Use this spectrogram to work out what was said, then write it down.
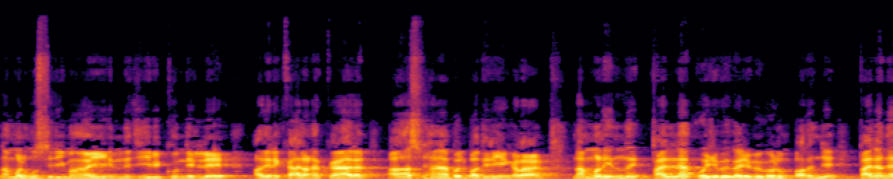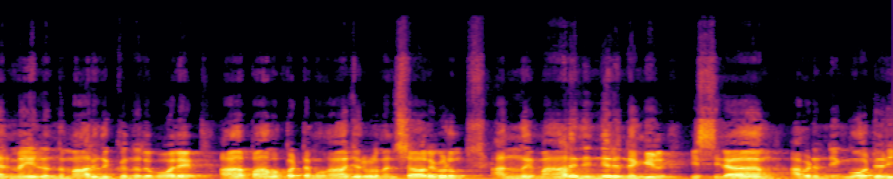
നമ്മൾ മുസ്ലിമായി ഇന്ന് ജീവിക്കുന്നില്ലേ? അതിന് കാരണക്കാരൻ ആ അസ്ഹാബുൽ ബദരീങ്ങളാണ് നമ്മൾ ഇന്ന് പല ഒഴിവ് കഴിവുകളും പറഞ്ഞ് പല നന്മയിൽ നിന്ന് മാറി നിൽക്കുന്നത് പോലെ ആ പാവപ്പെട്ട മുഹാജറുകളും അൻസാറുകളും അന്ന് മാറി നിന്നിരുന്നെങ്കിൽ ഇസ്ലാം അവിടെ നിന്ന് ഇങ്ങോട്ടൊരു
